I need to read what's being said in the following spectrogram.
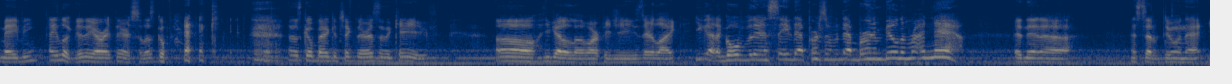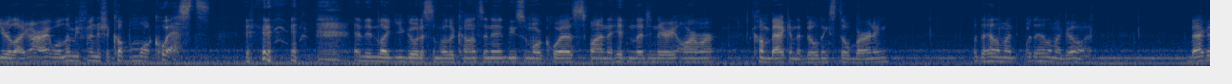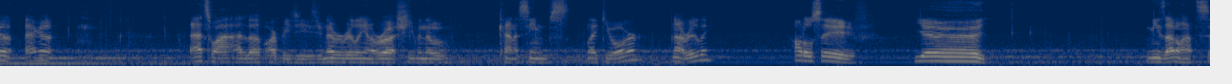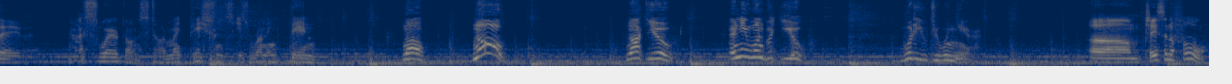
Maybe. Hey, look, there they are right there. So let's go back. let's go back and check the rest of the cave. Oh, you gotta love RPGs. They're like, you gotta go over there and save that person from that burning building right now. And then, uh, instead of doing that, you're like, all right, well, let me finish a couple more quests. and then, like, you go to some other continent, do some more quests, find the hidden legendary armor, come back and the building's still burning. What the hell am I? Where the hell am I going? Back up, back up. That's why I love RPGs. You're never really in a rush, even though kind of seems like you are. Not really. Autosave. Yay! Means I don't have to save. I swear, Dawnstar, my patience is running thin. No! No! Not you! Anyone but you! What are you doing here? Um, chasing a fool.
